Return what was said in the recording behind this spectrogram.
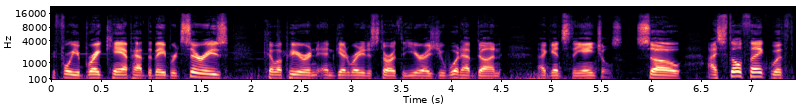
before you break camp, have the Ruth Series, come up here and, and get ready to start the year as you would have done against the Angels. So I still think with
